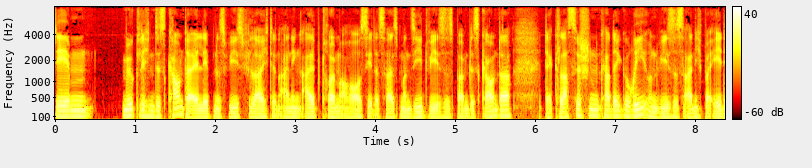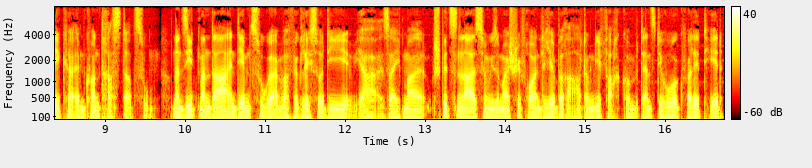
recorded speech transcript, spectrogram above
dem möglichen Discounter-Erlebnis, wie es vielleicht in einigen Albträumen auch aussieht. Das heißt, man sieht, wie ist es beim Discounter der klassischen Kategorie und wie ist es eigentlich bei Edeka im Kontrast dazu. Und dann sieht man da in dem Zuge einfach wirklich so die, ja, sag ich mal, Spitzenleistung, wie zum Beispiel freundliche Beratung, die Fachkompetenz, die hohe Qualität,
